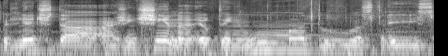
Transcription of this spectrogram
Brilhante da Argentina, eu tenho uma, duas, três,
